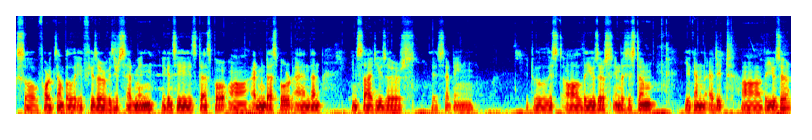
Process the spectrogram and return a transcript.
so for example if user visits admin you can see his dashboard uh, admin dashboard and then inside users is setting it will list all the users in the system you can edit uh, the user.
